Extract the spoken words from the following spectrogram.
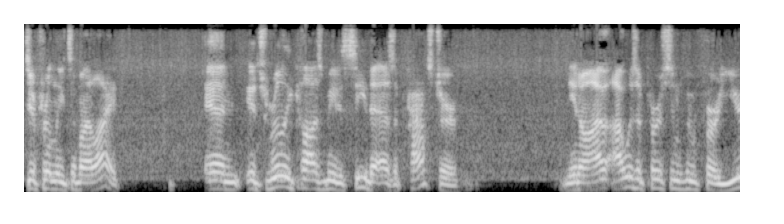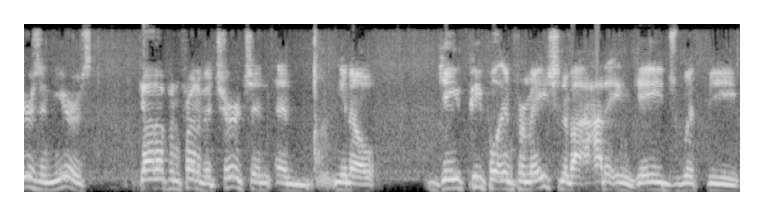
differently to my life and it's really caused me to see that as a pastor you know I, I, was a person who for years and years got up in front of a church and and you know gave people information about how to engage with the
